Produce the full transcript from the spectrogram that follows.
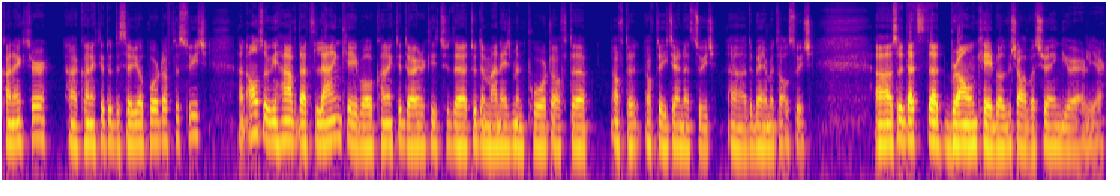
connector uh, connected to the serial port of the switch. And also we have that LAN cable connected directly to the to the management port of the of the of the Ethernet switch uh, the bare metal switch. Uh, so that's that brown cable which I was showing you earlier.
